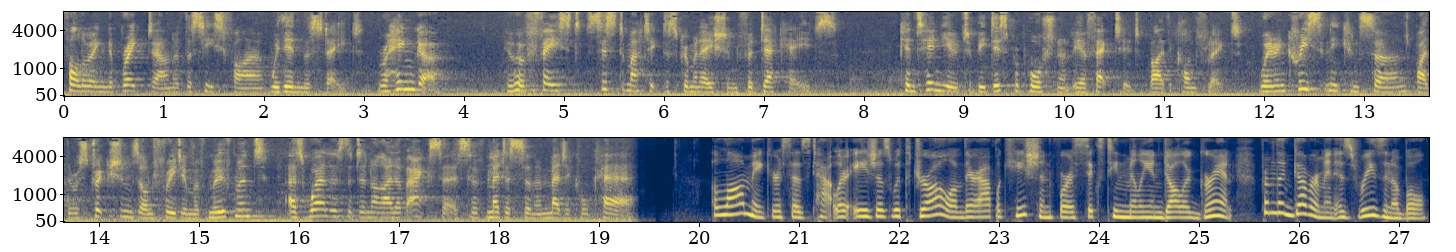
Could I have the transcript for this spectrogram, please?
following the breakdown of the ceasefire within the state. Rohingya, who have faced systematic discrimination for decades, continue to be disproportionately affected by the conflict. We're increasingly concerned by the restrictions on freedom of movement, as well as the denial of access of medicine and medical care. A lawmaker says Tatler Asia's withdrawal of their application for a $16 million grant from the government is reasonable,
